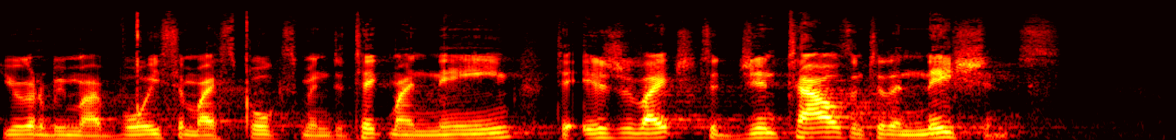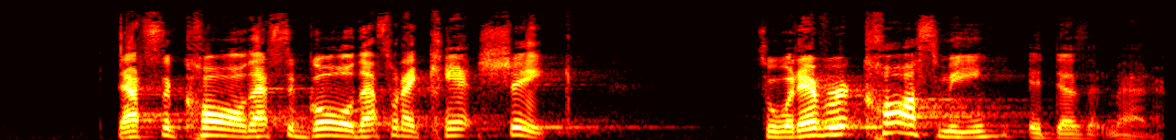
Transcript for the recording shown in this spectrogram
you're going to be my voice and my spokesman to take my name to Israelites, to Gentiles, and to the nations. That's the call, that's the goal, that's what I can't shake. So, whatever it costs me, it doesn't matter.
